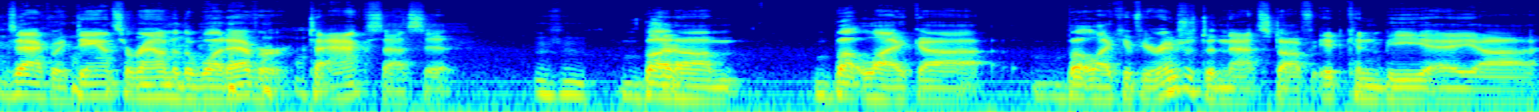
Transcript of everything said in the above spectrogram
exactly dance around to the whatever to access it but um but like uh but like if you're interested in that stuff it can be a uh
